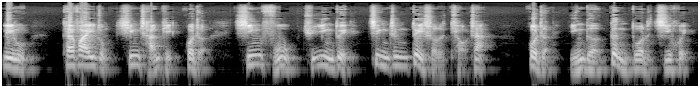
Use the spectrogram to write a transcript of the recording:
例如开发一种新产品或者新服务去应对竞争对手的挑战，或者赢得更多的机会。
